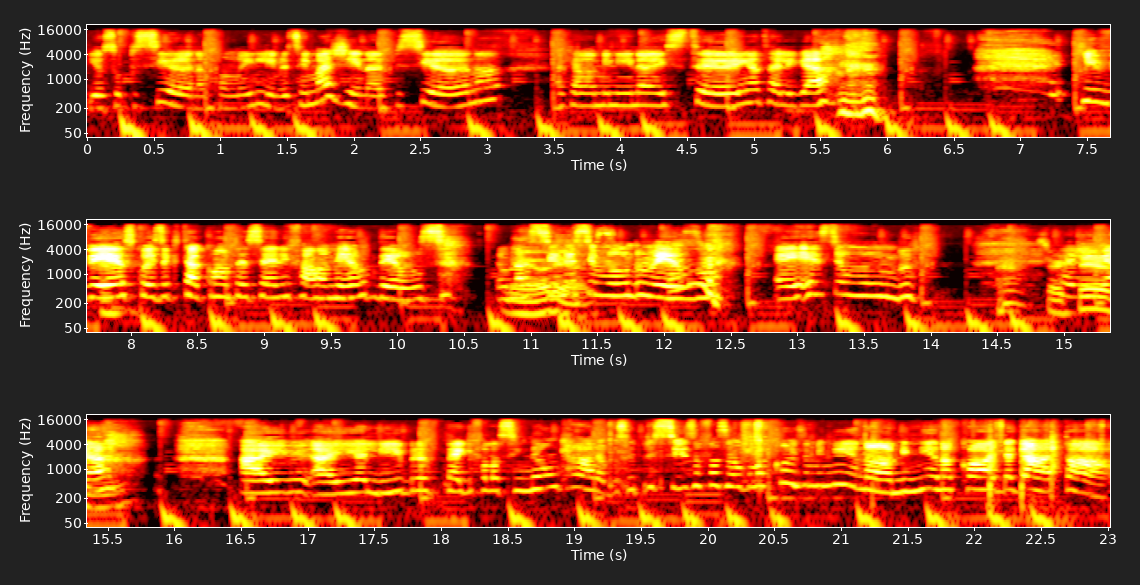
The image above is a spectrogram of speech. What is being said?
E eu sou pisciana, com lua em Libra. Você imagina, pisciana, aquela menina estranha, tá ligado? que vê as coisas que tá acontecendo e fala, meu Deus, eu Meu nasci Deus. nesse mundo mesmo. É esse o mundo. Certeza? ligado? Aí, aí a Libra pega e fala assim: Não, cara, você precisa fazer alguma coisa, menina. Menina, acorda, gata.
